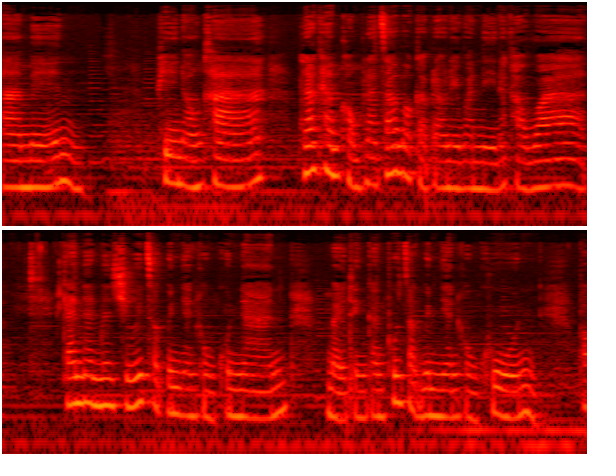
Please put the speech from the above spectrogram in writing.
อาเมน พี่น้องคะ พระคำของพระเจ้าบอกกับเราในวันนี้นะคะว่า การดำเนินชีวิตจากวิญญาณของคุณนั้น หมายถึงการพูดจากวิญญาณของคุณพอ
